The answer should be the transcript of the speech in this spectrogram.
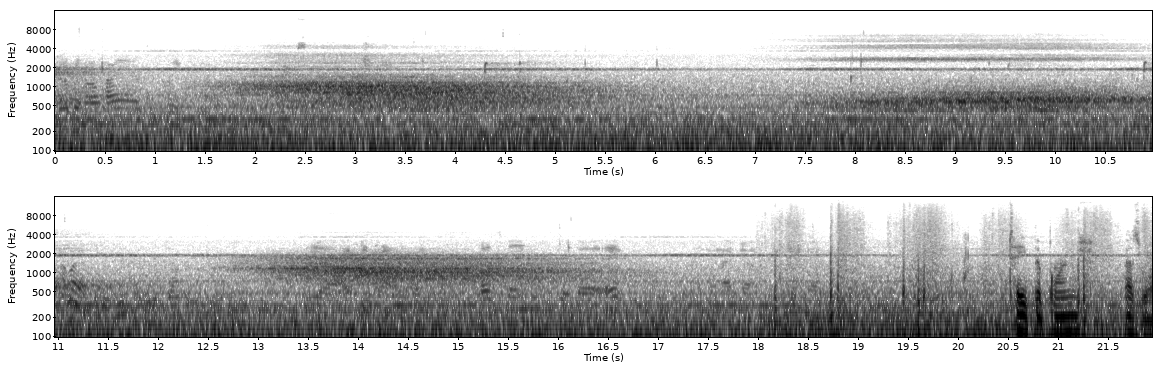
jumping on high ass cliffs. I might have to get used to this jumping. Take the plunge as well.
